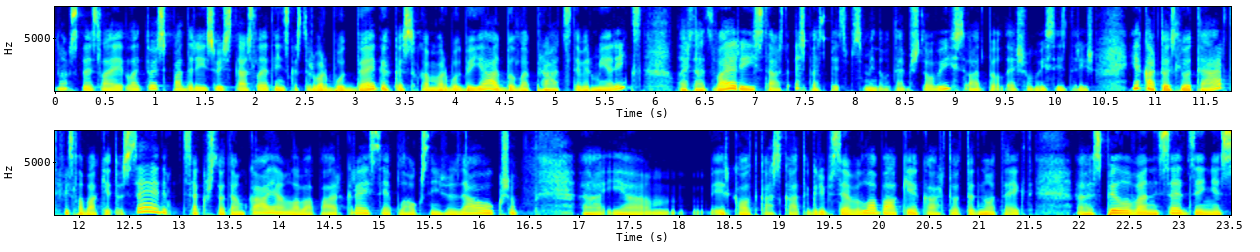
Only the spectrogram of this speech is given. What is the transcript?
Apskaties, lai, lai tu esi padarījis visas tās lietiņas, kas tur varbūt dega, kas, kam varbūt bija jāatbild, lai prāts tev ir mierīgs, lai ir tāds vai arī izstāst, es pēc 15 minūtēm šo visu atbildēšu un visu izdarīšu. Iekārtos ļoti ērti, vislabāk, ja tu sēdi, sakrustotām kājām, labā pāri kreisie, plaukstīņš uz augšu. Ja ir kaut kas, kā tu gribi sevi labāk iekārtot, tad noteikti spilveni, sedziņas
